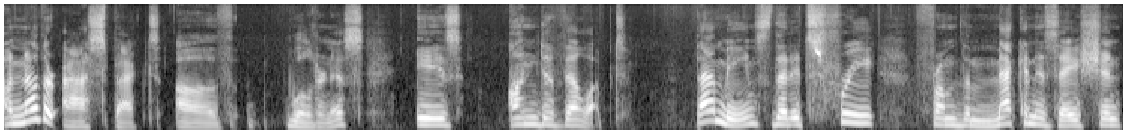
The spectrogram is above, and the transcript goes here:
Another aspect of wilderness is undeveloped. That means that it's free from the mechanization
